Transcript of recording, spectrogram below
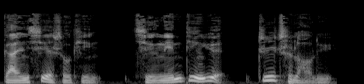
感谢收听，请您订阅支持老绿。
